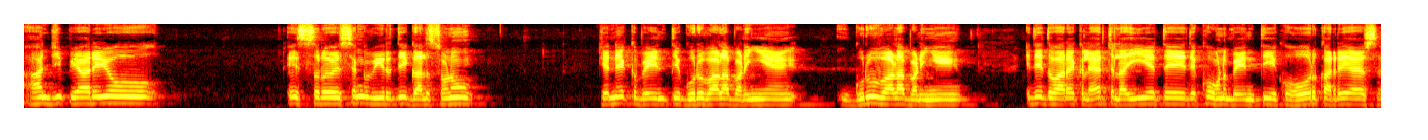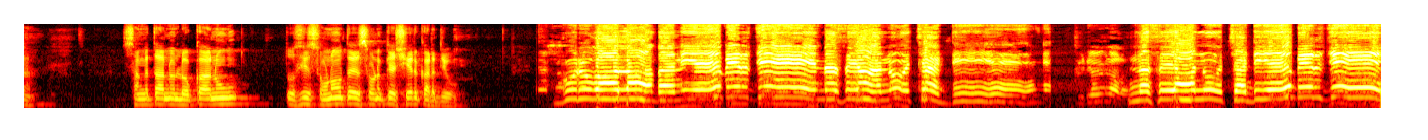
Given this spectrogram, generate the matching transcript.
ਹਾਂਜੀ ਪਿਆਰਿਓ ਇਸ ਸਰੋਜ ਸਿੰਘ ਵੀਰ ਦੀ ਗੱਲ ਸੁਣੋ। ਜਿਹਨੇ ਇੱਕ ਬੇਨਤੀ ਗੁਰੂ ਵਾਲਾ ਬਣੀਏ, ਗੁਰੂ ਵਾਲਾ ਬਣੀਏ, ਇਹਦੇ ਦੁਆਰਾ ਇੱਕ ਲਹਿਰ ਚਲਾਈ ਹੈ ਤੇ ਦੇਖੋ ਹੁਣ ਬੇਨਤੀ ਇੱਕ ਹੋਰ ਕਰ ਰਿਹਾ ਇਸ ਸੰਗਤਾਂ ਨੂੰ, ਲੋਕਾਂ ਨੂੰ। ਤੁਸੀਂ ਸੁਣੋ ਤੇ ਸੁਣ ਕੇ ਸ਼ੇਅਰ ਕਰ ਦਿਓ। ਗੁਰੂ ਵਾਲਾ ਬਣੀਏ ਵੀਰ ਜੀ, ਨਸਿਆਂ ਨੂੰ ਛੱਡੀਏ। ਨਸਿਆਂ ਨੂੰ ਛੱਡੀਏ ਵੀਰ ਜੀ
